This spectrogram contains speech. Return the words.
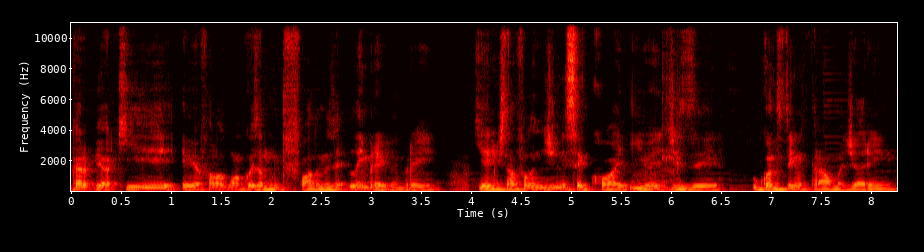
cara, pior que eu ia falar alguma coisa muito foda, mas eu- lembrei, lembrei. Que a gente tava falando de Nisekoi e eu ia dizer o quanto eu tenho trauma de Arém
